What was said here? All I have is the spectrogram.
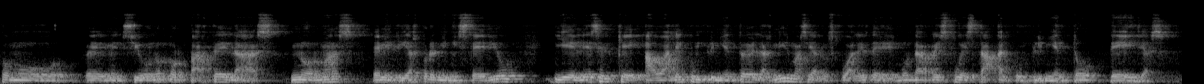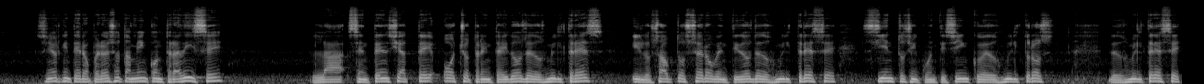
como eh, menciono, por parte de las normas emitidas por el Ministerio y él es el que avala el cumplimiento de las mismas y a los cuales debemos dar respuesta al cumplimiento de ellas. Señor Quintero, pero eso también contradice la sentencia T832 de 2003 y los autos 022 de 2013, 155 de 2013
